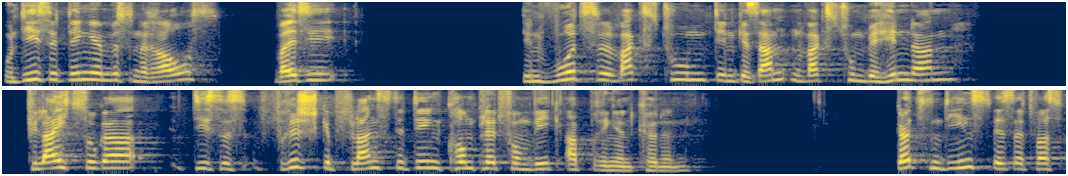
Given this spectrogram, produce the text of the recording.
Und diese Dinge müssen raus, weil sie den Wurzelwachstum, den gesamten Wachstum behindern, vielleicht sogar dieses frisch gepflanzte Ding komplett vom Weg abbringen können. Götzendienst ist etwas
